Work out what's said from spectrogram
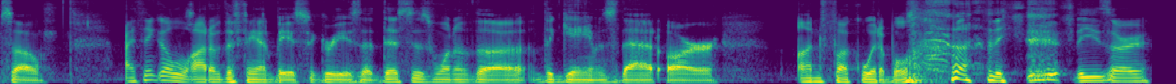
So, I think a lot of the fan base agrees that this is one of the the games that are unfuckwittable. These are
